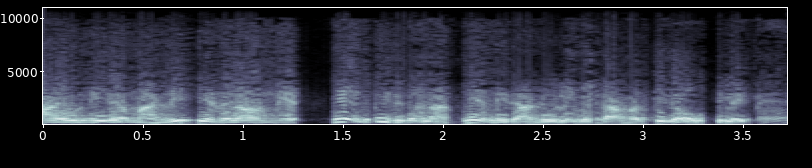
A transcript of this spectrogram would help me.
အာယုန်တွေထဲမှာနေကျင်တဲ့လောက်နဲ့ပြည့်ပြီးတကလာပြည့်နေတာမျိုးလည်းပဲဒါမှဖြစ်တော့ဖြစ်လိုက်မယ်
